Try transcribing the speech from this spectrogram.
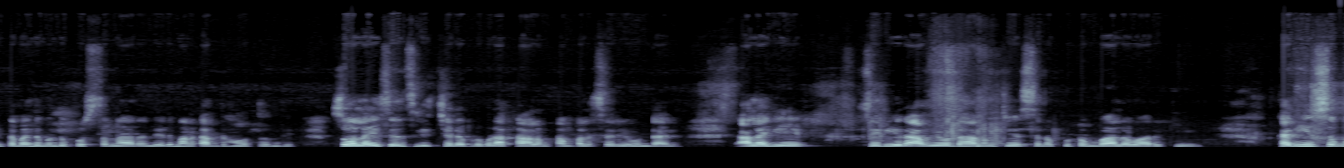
ఎంతమంది ముందుకు వస్తున్నారు అనేది మనకు అర్థమవుతుంది. సో లైసెన్స్లు ఇచ్చేటప్పుడు కూడా కాలం కంపల్సరీ ఉండాలి. అలాగే శరీర అవయోధానం చేసిన కుటుంబాల వారికి కనీసం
